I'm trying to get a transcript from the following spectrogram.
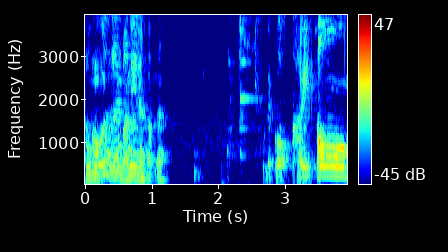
ปรุงมาไว้ขึ้นตอนนี้นะครับนะแล้วก็ไข่ต้ม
